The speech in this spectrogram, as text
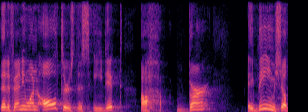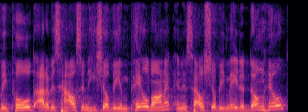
that if anyone alters this edict, a burnt a beam shall be pulled out of his house, and he shall be impaled on it, and his house shall be made a dunghill.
